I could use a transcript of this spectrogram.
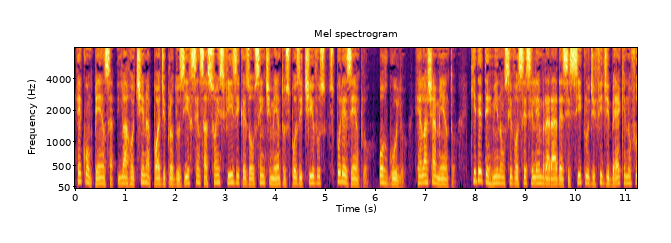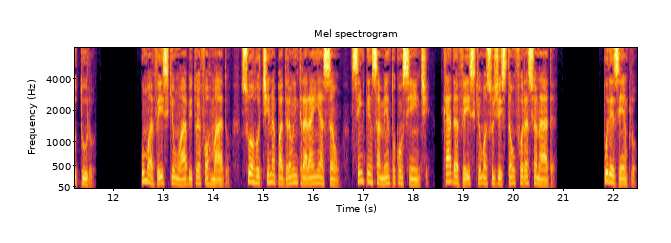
Recompensa e a rotina pode produzir sensações físicas ou sentimentos positivos, por exemplo, orgulho, relaxamento, que determinam se você se lembrará desse ciclo de feedback no futuro. Uma vez que um hábito é formado, sua rotina padrão entrará em ação, sem pensamento consciente, cada vez que uma sugestão for acionada. Por exemplo,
